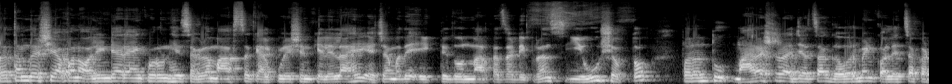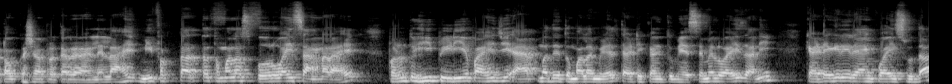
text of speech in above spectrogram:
प्रथमदर्शी आपण ऑल इंडिया रँकवरून हे सगळं मार्क्सचं कॅल्क्युलेशन केलेलं आहे. याच्यामध्ये एक ते दोन मार्काचा डिफरन्स येऊ शकतो. परंतु महाराष्ट्र राज्याचा गव्हर्नमेंट कॉलेजचा कट ऑफ कशा प्रकारे राहिलेला आहे मी फक्त आता तुम्हाला स्कोर वाईज सांगणार आहे. परंतु ही पी डी एफ आहे जी ॲपमध्ये तुम्हाला मिळेल. त्या ठिकाणी तुम्ही एस एम एल वाईज आणि कॅटेगरी रँक वाईज सुद्धा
